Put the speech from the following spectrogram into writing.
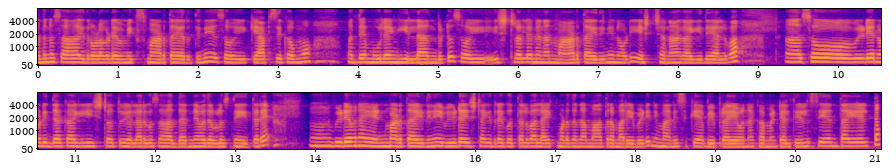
ಅದನ್ನು ಸಹ ಇದರೊಳಗಡೆ ಮಿಕ್ಸ್ ಮಾಡ್ತಾ ಇರ್ತೀನಿ. ಸೊ ಈ ಕ್ಯಾಪ್ಸಿಕಮ್ಮು ಮತ್ತು ಮೂಲಂಗಿ ಇಲ್ಲ ಅಂದ್ಬಿಟ್ಟು ಸೊ ಇಷ್ಟರಲ್ಲೇ ನಾನು ಮಾಡ್ತಾ ಇದ್ದೀನಿ. ನೋಡಿ, ಎಷ್ಟು ಚೆನ್ನಾಗಾಗಿದೆ ಅಲ್ವಾ? ಸೊ ವಿಡಿಯೋ ನೋಡಿದ್ದಕ್ಕಾಗಿ ಇಷ್ಟೊತ್ತು ಎಲ್ಲರಿಗೂ ಸಹ ಧನ್ಯವಾದಗಳು ಸ್ನೇಹಿತರೆ. ವಿಡಿಯೋನ ಎಂಡ್ ಮಾಡ್ತಾ ಇದ್ದೀನಿ. ವಿಡಿಯೋ ಇಷ್ಟ ಆಗಿದ್ರೆ ಗೊತ್ತಲ್ವಾ? ಲೈಕ್ ಮಾಡೋದನ್ನು ಮಾತ್ರ ಮರಿಬೇಡಿ. ನಿಮ್ಮ ಅನಿಸಿಕೆ, ಅಭಿಪ್ರಾಯವನ್ನು ಕಮೆಂಟಲ್ಲಿ ತಿಳಿಸಿ ಅಂತ ಹೇಳ್ತಾ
